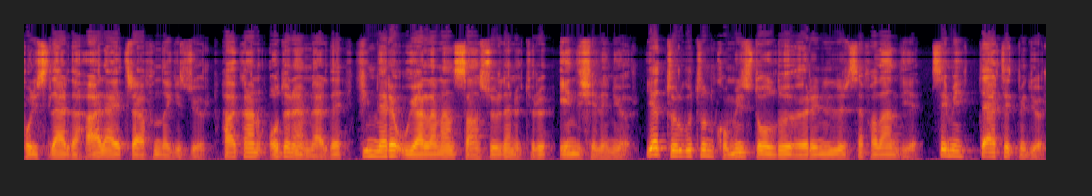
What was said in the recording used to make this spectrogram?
Polisler de hala etrafında geziyor. Hakan o dönemlerde filmlere uyarlanan sansürden ötürü endişeleniyor. Ya Turgut'un komünist olduğu öğrenilirse falan diye. Semih dert etme diyor.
